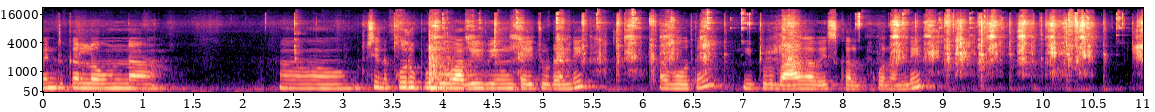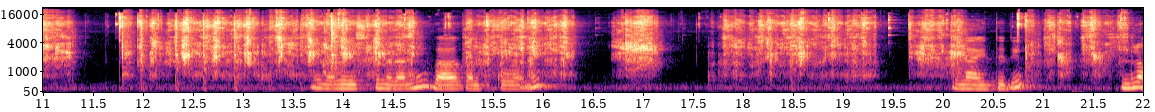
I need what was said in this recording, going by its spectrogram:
వెంట్రుకల్లో ఉన్న చిన్న కురుపులు అవి ఇవి ఉంటాయి చూడండి. అవి పోతాయి. ఇప్పుడు బాగా వేసి కలుపుకోనండి ఇలా వేసుకున్న దాన్ని బాగా కలుపుకోవాలి. ఇలా అవుతుంది ఇందులో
